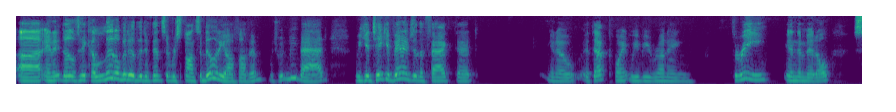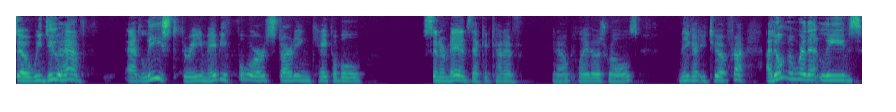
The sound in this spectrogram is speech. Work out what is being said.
uh, and it'll take a little bit of the defensive responsibility off of him, which wouldn't be bad. We could take advantage of the fact that, you know, at that point we'd be running three in the middle. So we do have at least three, maybe four starting capable center mids that could kind of, you know, play those roles. And then you got your two up front. I don't know where that leaves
